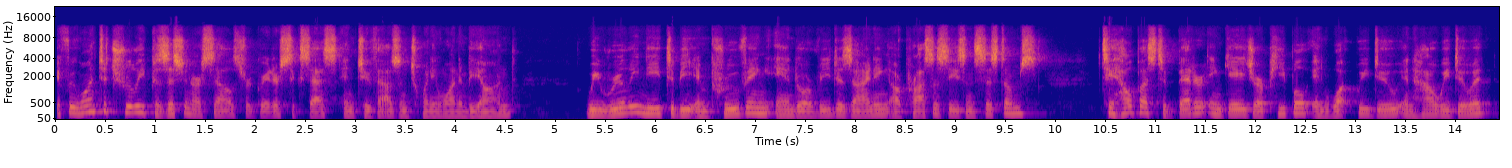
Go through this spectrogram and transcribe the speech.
if we want to truly position ourselves for greater success in 2021 and beyond, we really need to be improving and or redesigning our processes and systems to help us to better engage our people in what we do and how we do it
